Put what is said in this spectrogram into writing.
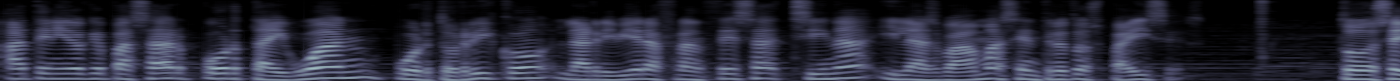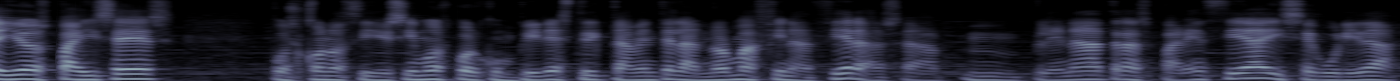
ha tenido que pasar por Taiwán, Puerto Rico, la Riviera Francesa, China y las Bahamas, entre otros países. Todos ellos países pues conocidísimos por cumplir estrictamente las normas financieras, o sea, mm, plena transparencia y seguridad.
